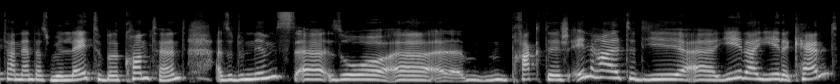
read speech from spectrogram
Meta nennt das Relatable Content. Also du nimmst äh, so äh, praktisch Inhalte, die äh, jeder, jede kennt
